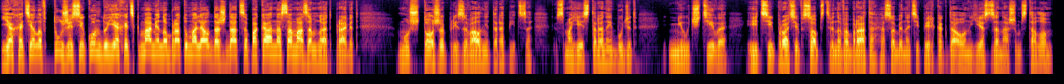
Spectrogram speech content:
Я хотела в ту же секунду ехать к маме, но брат умолял дождаться, пока она сама за мной отправит. Муж тоже призывал не торопиться. С моей стороны будет неучтиво идти против собственного брата, особенно теперь, когда он ест за нашим столом.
